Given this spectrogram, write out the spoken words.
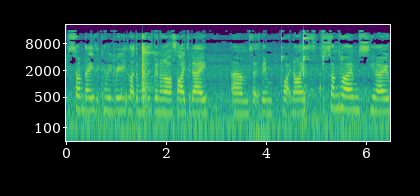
some days it can be really, like the weather's been on our side today, um, so it's been quite nice. Sometimes, you know,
